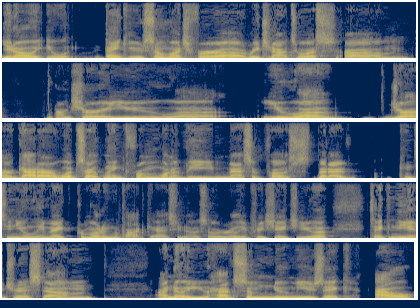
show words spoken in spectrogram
you know, it, thank you so much for uh, reaching out to us. Um, I'm sure you uh, you uh, got our website link from one of the massive posts that I've continually make promoting the podcast. You know, so we really appreciate you uh, taking the interest. Um, I know you have some new music out,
